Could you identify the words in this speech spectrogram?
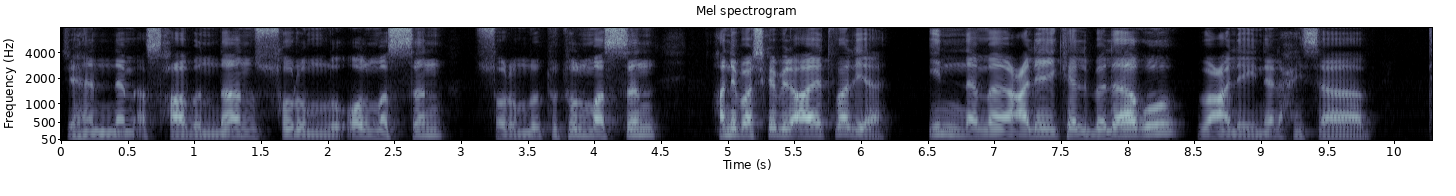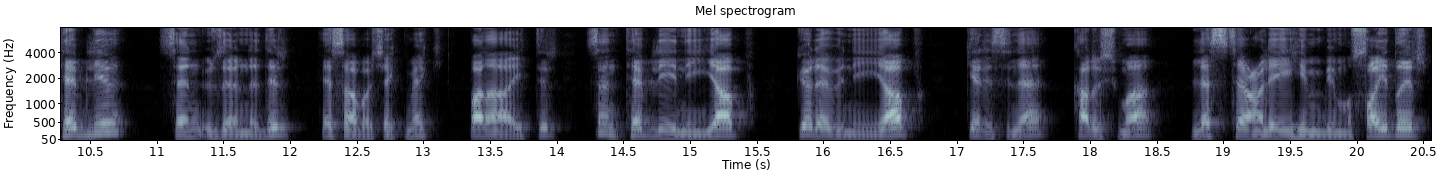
cehennem ashabından sorumlu olmazsın, sorumlu tutulmazsın. Hani başka bir ayet var ya innema aleykel belagu ve aleynel hisab. Tebliğ sen üzerinedir. Hesaba çekmek bana aittir. Sen tebliğini yap, görevini yap, gerisine karışma. Leste aleyhim bi musaydir.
